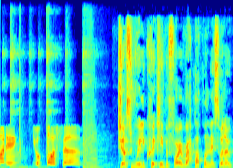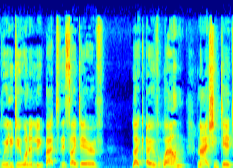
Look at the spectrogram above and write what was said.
morning. You're awesome. Just really quickly before I wrap up on this one, I really do want to loop back to this idea of like overwhelm and i actually did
